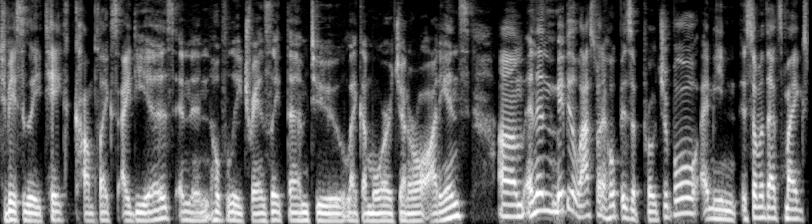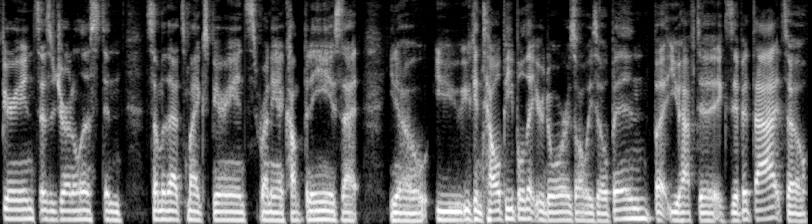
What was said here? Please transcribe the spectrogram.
to basically take complex ideas and then hopefully translate them to like a more general audience. Um, and then maybe the last one I hope is approachable. I mean, some of that's my experience as a journalist, and some of that's my experience running a company. Is that you know you you can tell people that your door is always open, but you have to exhibit that. So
